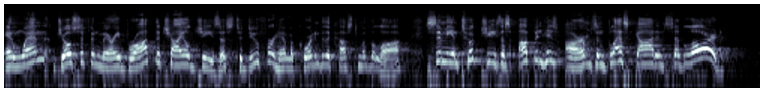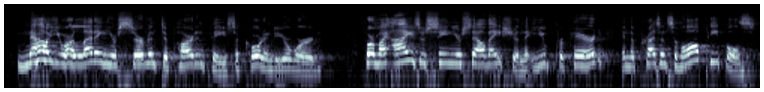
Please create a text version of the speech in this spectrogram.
and when Joseph and Mary brought the child Jesus to do for him according to the custom of the law, Simeon took Jesus up in his arms and blessed God and said, Lord, now you are letting your servant depart in peace according to your word. For my eyes have seen your salvation that you've prepared in the presence of all peoples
